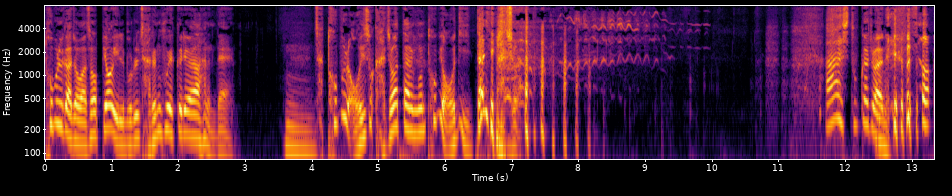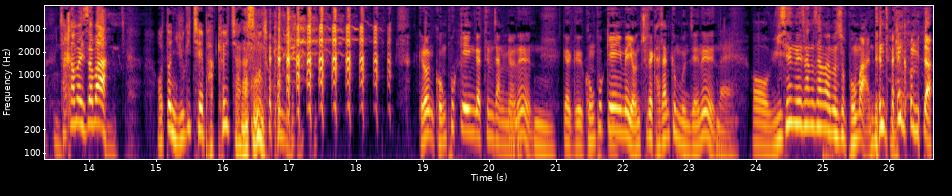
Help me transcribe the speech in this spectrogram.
톱을 가져와서 뼈 일부를 자른 후에 끓여야 하는데 음. 자 톱을 어디서 가져왔다는 건 톱이 어디 있다는 얘기죠. 아씨 톱 가져와야 돼 이러면서 잠깐만 있어봐 어떤 유기체에 박혀 있지 않았으면 좋겠네. 그런 공포 게임 같은 장면은 음. 그러니까 그 공포 게임의 연출의 가장 큰 문제는 네. 어, 위생을 상상하면서 보면 안 된다는 겁니다.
